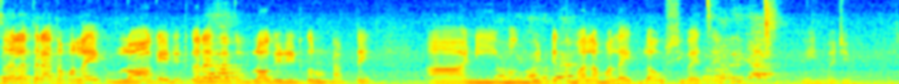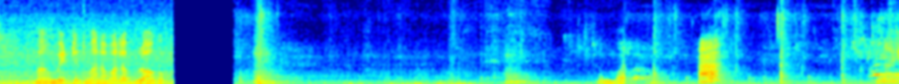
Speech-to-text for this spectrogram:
चला तर आता मला एक व्लॉग एडिट करायचा आहे. तो व्लॉग एडिट करून टाकते. आणि मग भेटते तुम्हाला मला एक ब्लाऊज शिवायचं आहे. मेन म्हणजे मग भेटते तुम्हाला मला ब्लॉग हा नाही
